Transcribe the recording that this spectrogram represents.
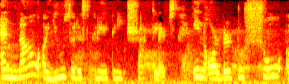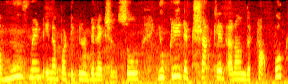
and now a user is creating tracklets in order to show a movement in a particular direction. So you create a tracklet around the top book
